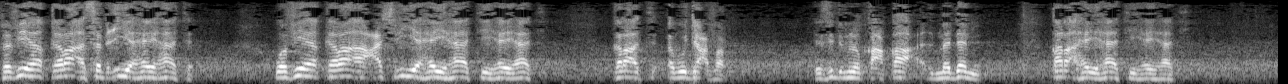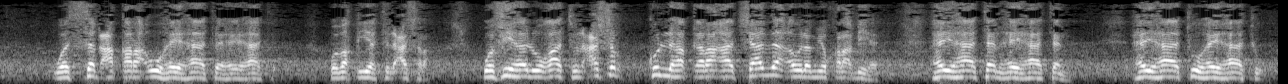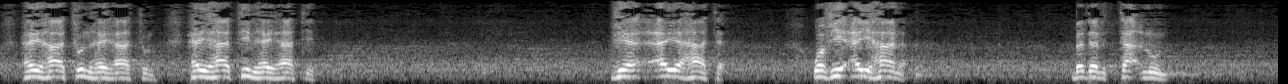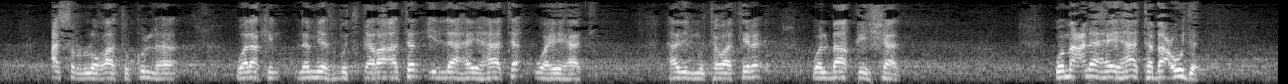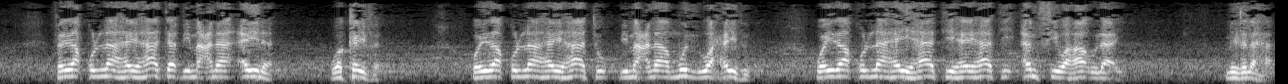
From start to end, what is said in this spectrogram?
ففيها قراءة سبعية هيهات. وفيها قراءة عشرية هيهاتي هيهاتي. قراءة أبو جعفر يزيد بن القعقاع المدني. قرأ هيهاتي هيهاتي. والسبعة قرأوا هيهات هيهات. وبقية العشرة. وفيها لغات عشر كلها قراءات شاذة أو لم يقرأ بها. هيهاتا هيهاتا. هيهات هيهات. هيهات هيهات. هيهات هيهات. فيها أيهات وفي أيهان بدل التاء نون. عشر لغات كلها ولكن لم يثبت قراءة إلا هيهات وهيهات. هذه المتواترة والباقي شاذ. ومعنى هيهات بعودة فإذا قلنا هيهات بمعنى أين وكيف. وإذا قلنا هيهات بمعنى مذ وحيث. وإذا قلنا هيهات هيهات أمس وهؤلاء. مثلها.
